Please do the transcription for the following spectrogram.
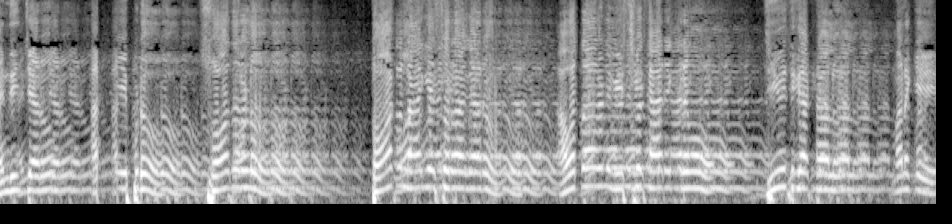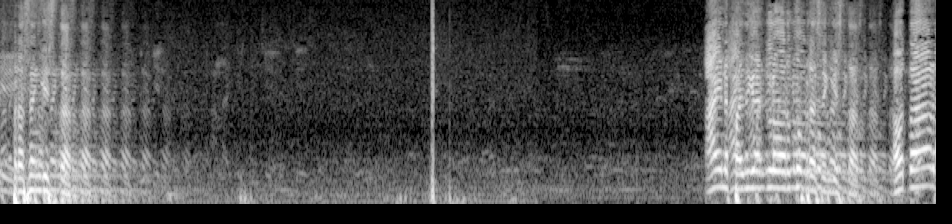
అందించారు. ఇప్పుడు సోదరులు తోట నాగేశ్వరరావు గారు అవతారణ విశ్వ కార్యక్రమం జీవిత ఘట్టాలు మనకి ప్రసంగిస్తారు. ఆయన పది గంటల వరకు ప్రసంగిస్తారు. అవతార్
